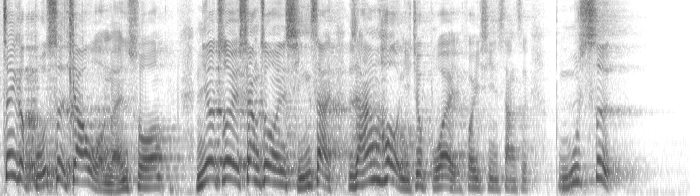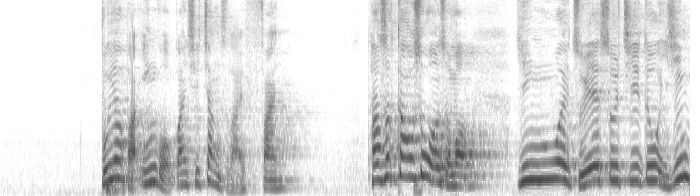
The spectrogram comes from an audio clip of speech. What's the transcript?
这个不是教我们说你要做向众人行善，然后你就不会灰心丧志，不是。不要把因果关系这样子来翻，他是告诉我什么？因为主耶稣基督已经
